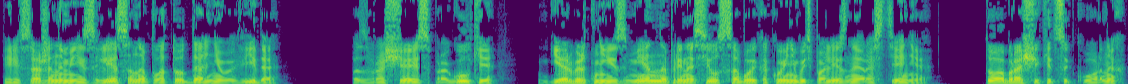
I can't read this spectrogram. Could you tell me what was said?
пересаженными из леса на плато дальнего вида. Возвращаясь с прогулки, Герберт неизменно приносил с собой какое-нибудь полезное растение, то образчики цикорных,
